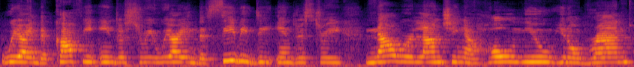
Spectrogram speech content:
We are in the coffee industry. We are in the cbd industry. Now we're launching a whole new you know brand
